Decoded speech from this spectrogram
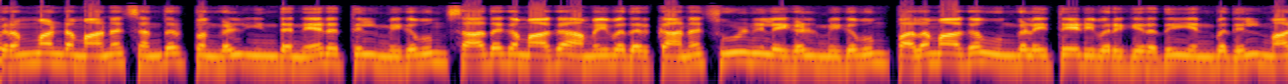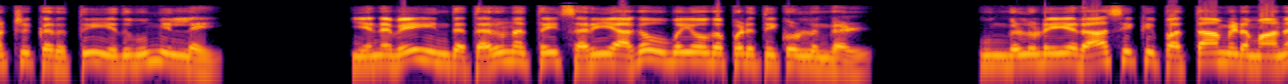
பிரம்மாண்டமான சந்தர்ப்பங்கள் இந்த நேரத்தில் மிகவும் சாதகமாக அமைவதற்கான சூழ்நிலைகள் மிகவும் பலமாக உங்களை தேடி வருகிறது என்பதில் மாற்றுக்கருத்து எதுவும் இல்லை. எனவே இந்த தருணத்தை சரியாக உபயோகப்படுத்திக் கொள்ளுங்கள். உங்களுடைய ராசிக்கு பத்தாமிடமான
